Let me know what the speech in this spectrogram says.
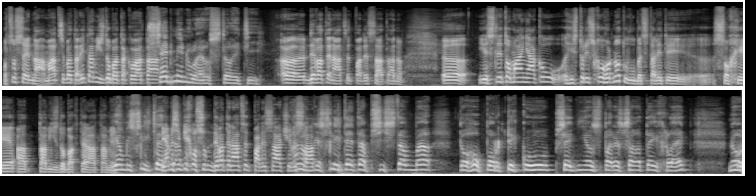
O co se jedná? A má třeba tady ta výzdoba taková ta... Před minulého století. 1950, eh, ano. Uh, jestli to má nějakou historickou hodnotu vůbec tady ty uh, sochy a ta výzdoba, která tam je. Jo, myslíte... Já myslím těch 8, 1950, 60... Ano, myslíte ta přístavba toho portiku předního z 50. let, No,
